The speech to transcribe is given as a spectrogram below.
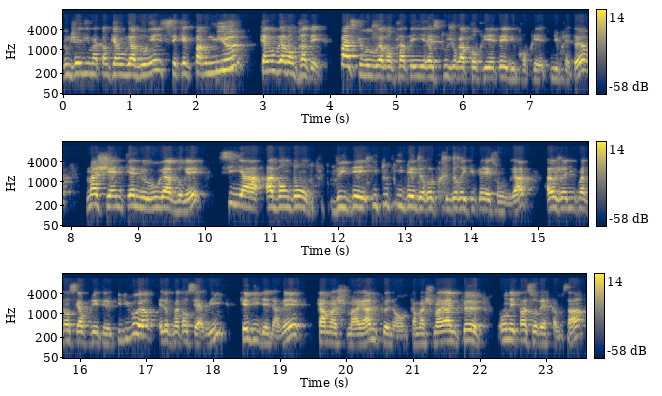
Donc, je dis maintenant qu'un ougav volé, c'est quelque part mieux qu'un ougav emprunté. Parce que le ougav emprunté, il reste toujours la propriété du, prêteur. Ma chienne tienne le ougav volé. S'il y a abandon d'idée, toute idée de, de récupérer son ougav, alors je dis que maintenant c'est la propriété du voleur. Et donc maintenant c'est à lui. Quelle idée d'amé Kamashmaran que non. Kamashmaran que on n'est pas sauvé comme ça,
